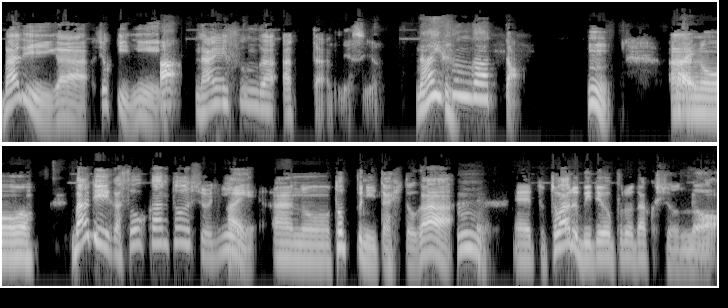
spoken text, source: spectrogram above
バディが初期にあ内紛があったんですよ。内紛があった。うん。はいあの、バディが創刊当初に、はいあの、トップにいた人が、うん。えっ、と、とあるビデオプロダクションの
